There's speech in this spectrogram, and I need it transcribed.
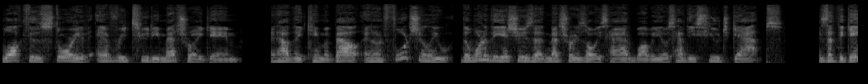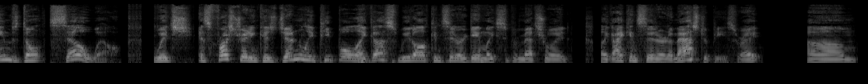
walk through the story of every 2D Metroid game and how they came about. And unfortunately, the one of the issues that Metroid has always had, while we always have these huge gaps, is that the games don't sell well, which is frustrating because generally people like us, we'd all consider a game like Super Metroid, like I consider it a masterpiece, right? Um,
